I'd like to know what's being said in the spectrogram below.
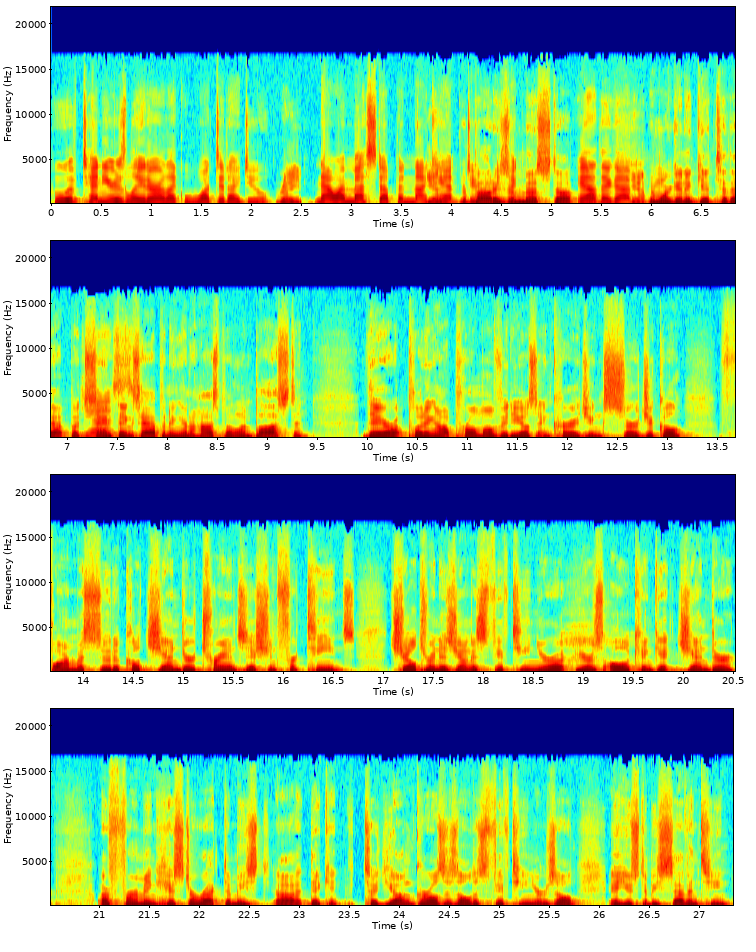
who have 10 years later are like what did i do right now i'm messed up and i Yeah. can't their do bodies anything. are messed up. yeah they got Yeah. And we're going to get to that. But same thing's happening in a hospital in Boston. They are putting out promo videos encouraging surgical, pharmaceutical gender transition for teens. Children as young as 15 year, years old can get gender affirming hysterectomies uh, they can to young girls as old as 15 years old it used to be 17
